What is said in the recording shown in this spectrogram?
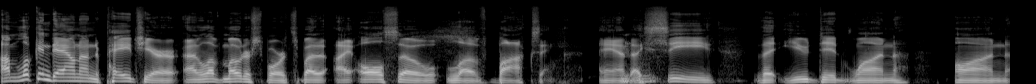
I'm looking down on the page here. I love motorsports, but I also love boxing. And I see that you did one on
